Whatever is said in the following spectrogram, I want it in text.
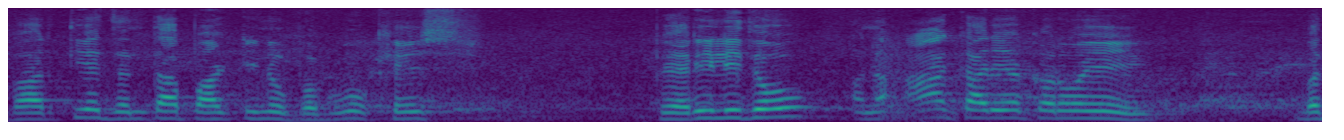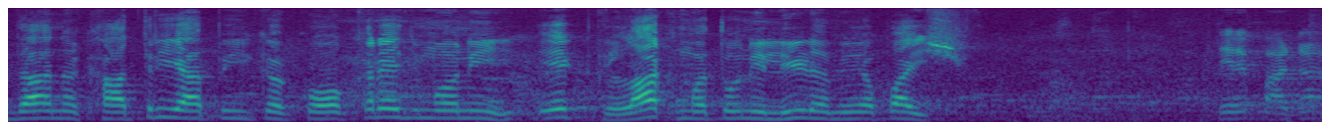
ભારતીય જનતા પાર્ટીનો ભગવો ખેસ પહેરી લીધો અને આ કાર્યકરોએ બધાને ખાતરી આપી કે કોકરેજમાંની એક લાખ મતોની લીડ અમે અપાઈશું. ત્યારે પાટણ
